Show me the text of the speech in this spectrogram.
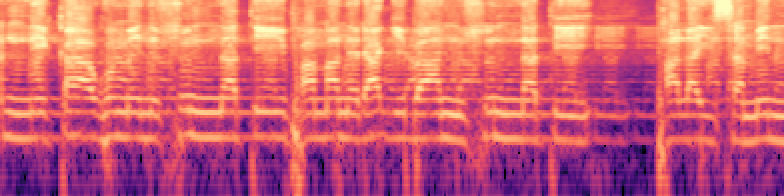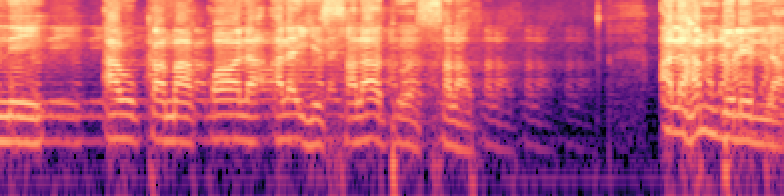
النكاح من سنتي فمن رغب عن سنتي فليس مني أو كما قال عليه الصلاة والسلام الحمد لله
